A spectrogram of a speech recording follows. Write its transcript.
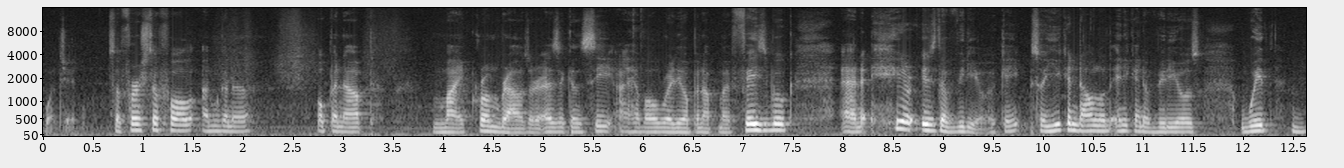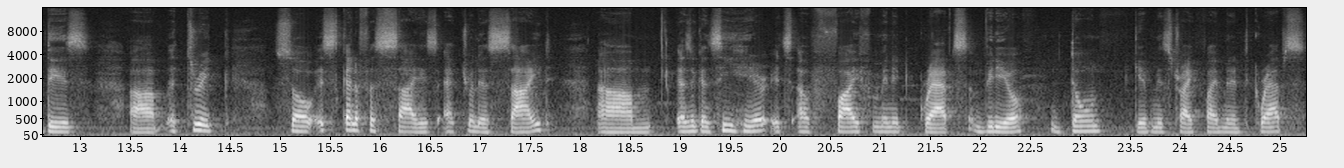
watch it. So first of all I'm gonna open up my Chrome browser. As you can see I have already opened up my Facebook and here is the video okay? So you can download any kind of videos with this uh, trick. So it's kind of a site it's actually a site um, as you can see here it's a five minute Crafts video. Don't give me strike five minute Crafts.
